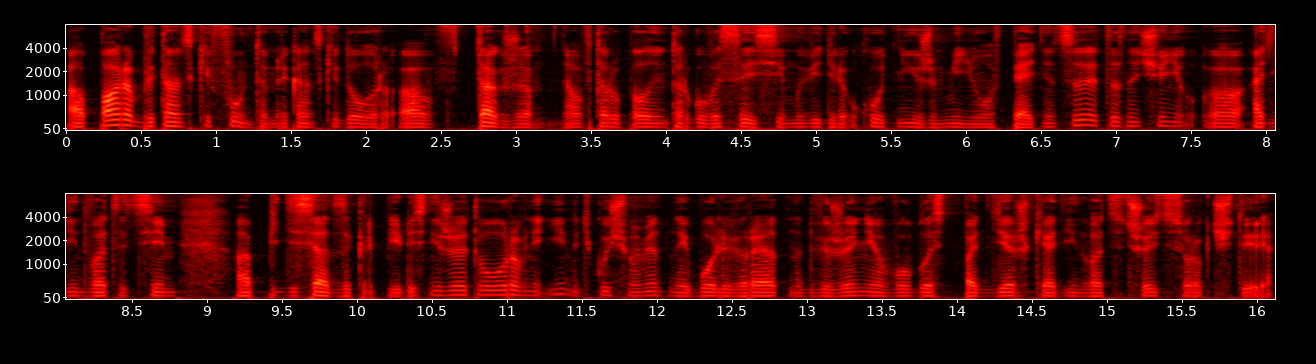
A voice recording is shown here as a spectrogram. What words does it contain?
А пара британский фунт, американский доллар. А также во вторую половину торговой сессии мы видели уход ниже минимума в пятнице. Это значение 1.2750 закрепились ниже этого уровня. И на текущий момент наиболее вероятно движение движение в область поддержки 1.2644.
